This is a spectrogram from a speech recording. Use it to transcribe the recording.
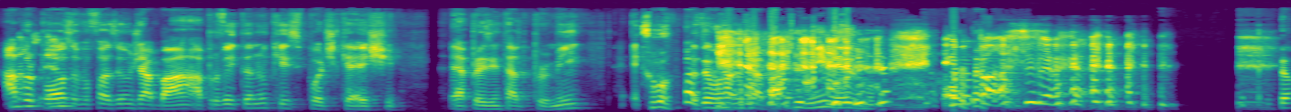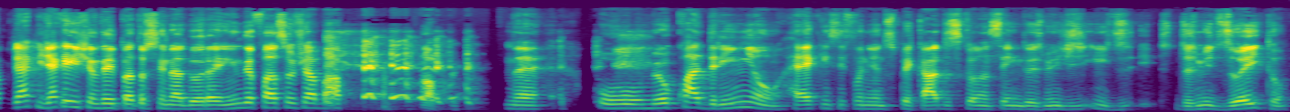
A propósito, eu vou fazer um jabá, aproveitando que esse podcast é apresentado por mim, eu vou fazer um jabá de mim mesmo. Eu posso. Então, já que, já que a gente não tem patrocinador ainda, eu faço o jabá próprio, né? O meu quadrinho, Hack em Sinfonia dos Pecados, que eu lancei em 2018,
